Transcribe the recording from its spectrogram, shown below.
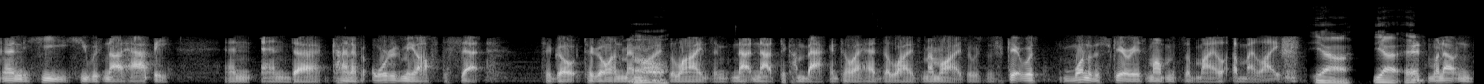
and he he was not happy, and and uh, kind of ordered me off the set to go to go and memorize oh. the lines and not not to come back until I had the lines memorized. It was the, it was one of the scariest moments of my of my life. Yeah, yeah. And, went out and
